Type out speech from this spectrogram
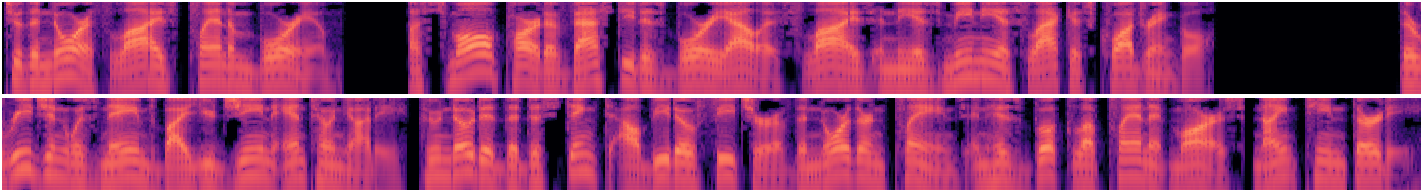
To the north lies Planum Boreum. A small part of Vastitas Borealis lies in the Ismenius-Lacus quadrangle. The region was named by Eugene Antoniadi, who noted the distinct albedo feature of the northern plains in his book La Planète Mars 1930.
